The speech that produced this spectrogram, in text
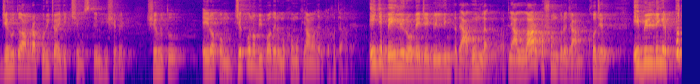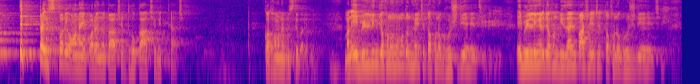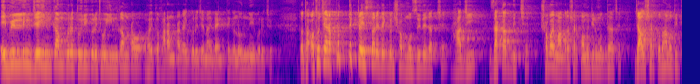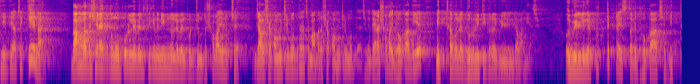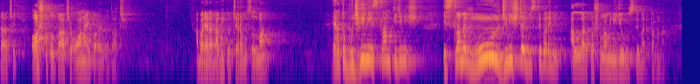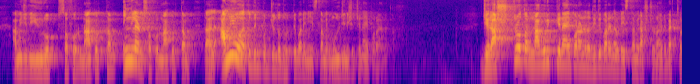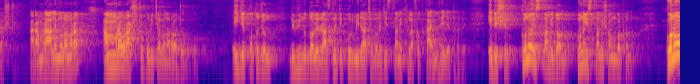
যেহেতু আমরা পরিচয় দিচ্ছি মুসলিম হিসেবে, সেহেতু এই রকম যে কোনো বিপদের মুখোমুখি আমাদেরকে হতে হবে। এই যে বেইলি রোডে যে বিল্ডিংটাতে আগুন লাগল, আপনি আল্লাহর কসম করে যান, খোঁজেন, এই বিল্ডিংয়ের প্রত্যেকটা স্তরে অনায় পরায়ণতা আছে, ধোকা আছে, মিথ্যা আছে। কথা মনে বুঝতে পারেনি মানে এই বিল্ডিং যখন অনুমোদন হয়েছে, তখনও ঘুষ দিয়ে হয়েছে। এই বিল্ডিংয়ের যখন ডিজাইন পাশ হয়েছে, তখনও ঘুষ দিয়ে হয়েছে। এই বিল্ডিং যে ইনকাম করে তৈরি করেছে, ওই ইনকামটাও হয়তো হারাম টাকায় করেছে নয় ব্যাংক থেকে লোন নিয়ে করেছে। তথা অথচ এরা প্রত্যেকটা স্তরে দেখবেন সব মসজিদে যাচ্ছে, হাজি জাকাত দিচ্ছে, সবাই মাদ্রাসার কমিটির মধ্যে আছে, জালসার প্রধান অতিথিতে আছে, কে নাই? বাংলাদেশের একদম উপর লেভেল থেকে নিম্ন লেভেল পর্যন্ত সবাই হচ্ছে জালসা কমিটির মধ্যে আছে, মাদ্রাসা কমিটির মধ্যে আছে। কিন্তু এরা সবাই ধোকা দিয়ে মিথ্যা বলে দুর্নীতি করে ওই বিল্ডিংটা বানিয়েছে। ওই বিল্ডিংয়ের প্রত্যেকটা স্তরে ধোকা আছে, মিথ্যা আছে, অসততা আছে অনায় পরায়ণতা আছে। আবার এরা দাবি করছে এরা মুসলমান। এরা তো বুঝেইনি ইসলাম কি জিনিস। ইসলামের মূল জিনিসটাই বুঝতে পারেনি। আল্লাহর কসম আমি নিজেও বুঝতে পারতাম না। আমি যদি ইউরোপ সফর না করতাম, ইংল্যান্ড সফর না করতাম, তাহলে আমিও এতদিন পর্যন্ত ধরতে পারিনি ইসলামের মূল জিনিস হচ্ছে ন্যায়পরায়ণতা। যে রাষ্ট্র তার নাগরিককে ন্যায় পরায়ণতা দিতে পারে না, ওটা ইসলামী রাষ্ট্র নয়, এটা ব্যর্থ রাষ্ট্র। আর আমরা আলেমোলামারা, আমরাও রাষ্ট্র পরিচালনার অযোগ্য। এই যে কতজন বিভিন্ন দলের রাজনৈতিক কর্মীরা আছে বলে যে ইসলামী খেলাফত কায়েম হয়ে যেতে হবে। এদেশের কোনো ইসলামী দল, কোনো ইসলামী সংগঠন, কোনো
